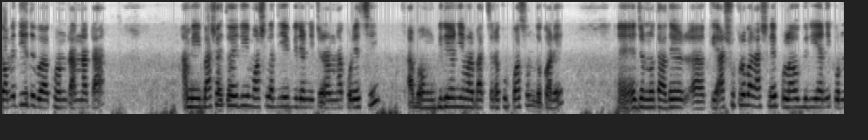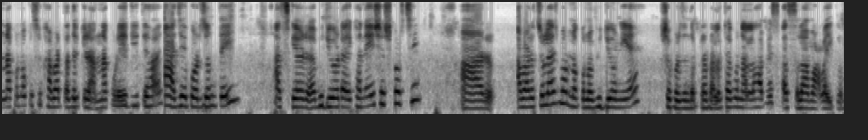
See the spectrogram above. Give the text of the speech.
দমে দিয়ে দেবো এখন রান্নাটা। আমি বাসায় তৈরি মশলা দিয়ে বিরিয়ানিটা রান্না করেছি এবং বিরিয়ানি আমার বাচ্চারা খুব পছন্দ করে। এজন্য তাদের আর শুক্রবার আসলে পোলাও, বিরিয়ানি, কোনো না কোনো কিছু খাবার তাদেরকে রান্না করেই দিতে হয়। আজ এ পর্যন্তই। আজকের ভিডিওটা এখানেই শেষ করছি। আর আবারও চলে আসব অন্য কোনো ভিডিও নিয়ে। সে পর্যন্ত আপনারা ভালো থাকবেন আল্লাহ হাফেজ। আসসালামু আলাইকুম।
